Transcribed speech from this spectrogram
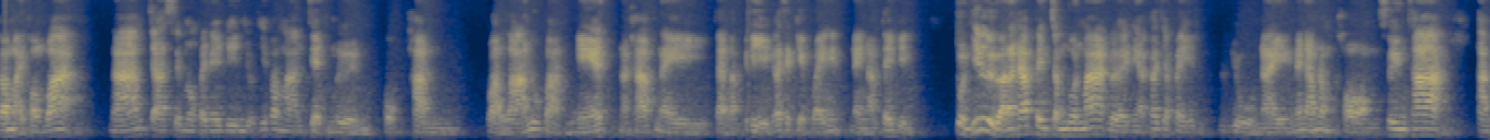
ก็หมายความว่าน้ำจะซึมลงไปในดินอยู่ที่ประมาณ 76,000 กว่าล้านลูกบาศก์เมตรนะครับ ในแต่ละปีก็จะเก็บไว้ในน้ำใต้ดิน ส่วนที่เหลือนะครับ เป็นจำนวนมากเลยเนี่ยก็จะไปอยู่ในแม่น้ำลำคลอง ซึ่งถ้าทาง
